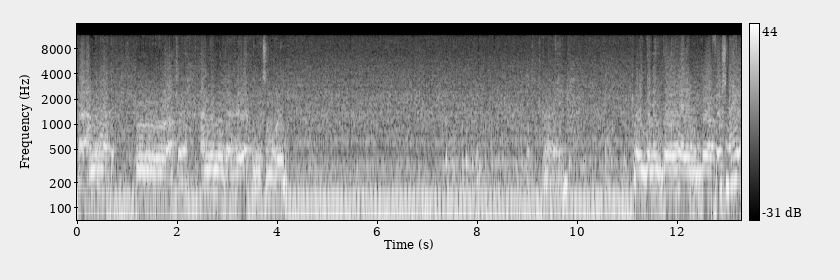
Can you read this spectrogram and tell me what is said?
But I'm gonna have to. Ooh, okay. I'm gonna need to hurry up and get some wood. Alright. We're gonna go ahead and do our first night,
